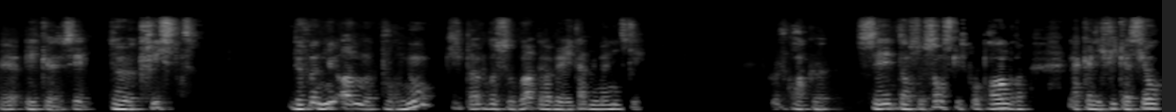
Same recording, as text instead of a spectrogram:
euh, et que c'est de Christ devenu homme pour nous qu'ils peuvent recevoir leur véritable humanité. Je crois que c'est dans ce sens qu'il faut prendre la qualification,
